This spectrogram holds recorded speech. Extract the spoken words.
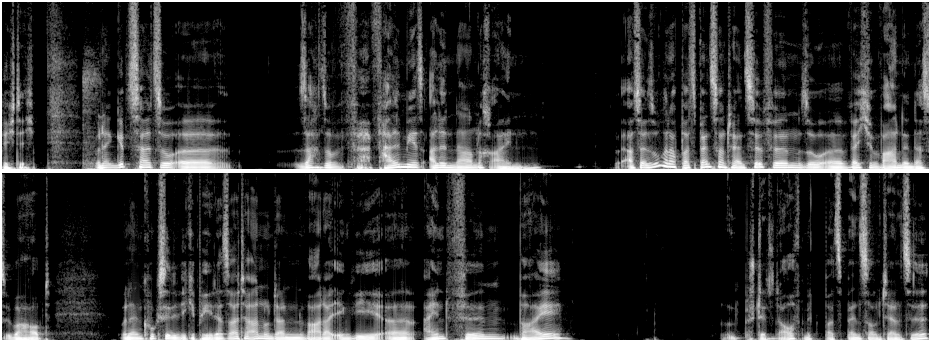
Richtig. Und dann gibt's halt so äh, Sachen, so fa- fallen mir jetzt alle Namen noch ein. Aus der Suche nach Bud Spencer und Terence Hill Filmen, so äh, welche waren denn das überhaupt? Und dann guckst du die Wikipedia-Seite an und dann war da irgendwie äh, ein Film bei, steht drauf, mit Bud Spencer und Terence Hill,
